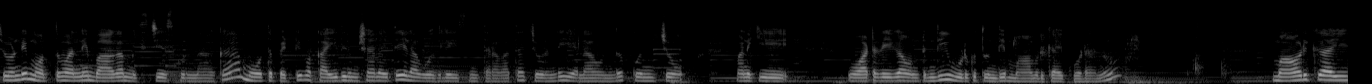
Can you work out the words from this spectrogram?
చూడండి మొత్తం అన్నీ బాగా మిక్స్ చేసుకున్నాక మూత పెట్టి ఒక ఐదు నిమిషాలు అయితే ఇలా వదిలేసిన తర్వాత చూడండి ఎలా ఉందో. కొంచెం మనకి వాటరీగా ఉంటుంది ఉడుకుతుంది మామిడికాయ కూడాను. మామిడికాయ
